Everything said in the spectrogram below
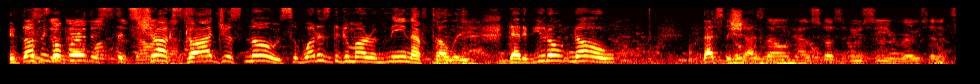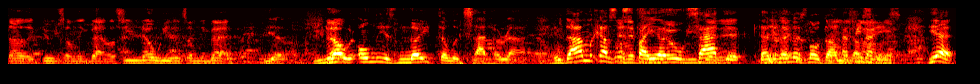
it doesn't go further. It shucks. God just knows. So what does the Gemara mean, Naftali? That if you don't know, that's the shot. If you see Rebbe said it's like doing something bad, let's say you know he did something bad. Yeah. You know. No, it only is night till it's sad hara. In Dam Lekav's tzaddik, then, then there's no Dam Lekav's Yeah,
